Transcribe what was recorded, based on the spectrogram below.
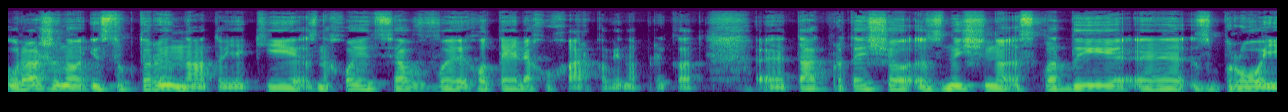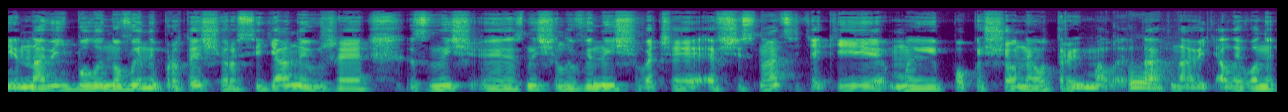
уражено інструктори НАТО, які знаходяться в готелях у Харкові, наприклад, е, так про те, що знищено склади зброї. Навіть були новини про те, що росіяни вже знищили винищувачі F-16, які ми поки що не отримали. О. Так навіть, але вони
